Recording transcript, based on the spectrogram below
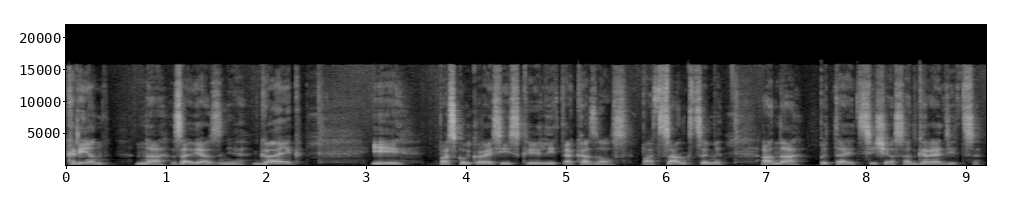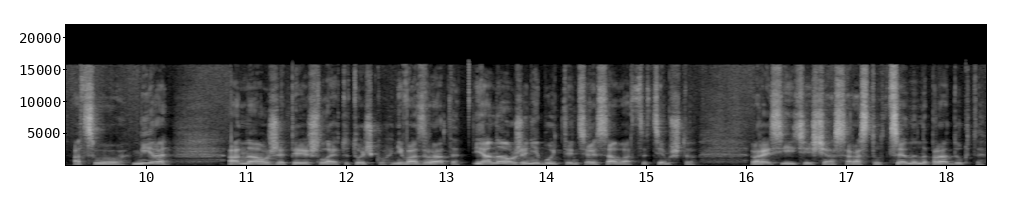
крен на завязывание гаек, и поскольку российская элита оказалась под санкциями, она пытается сейчас отгородиться от своего мира, она уже перешла эту точку невозврата, и она уже не будет интересоваться тем, что в России сейчас растут цены на продукты,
